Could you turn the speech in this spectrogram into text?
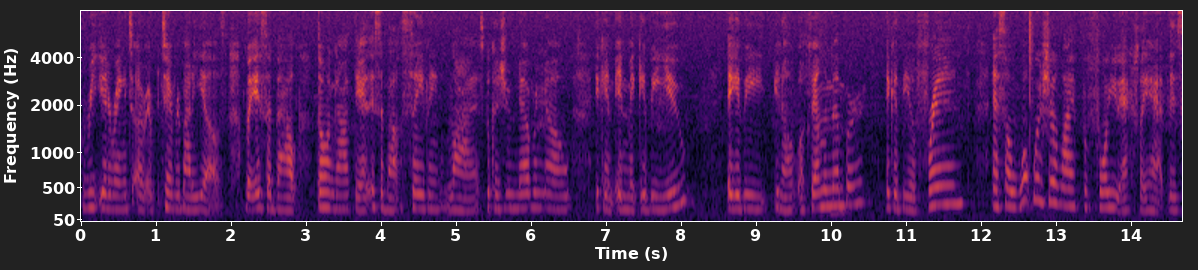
reiterating to, uh, to everybody else, but it's about throwing out there. It's about saving lives because you never know. It can it make it be you, it could be you know a family member, it could be a friend. And so, what was your life before you actually had this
